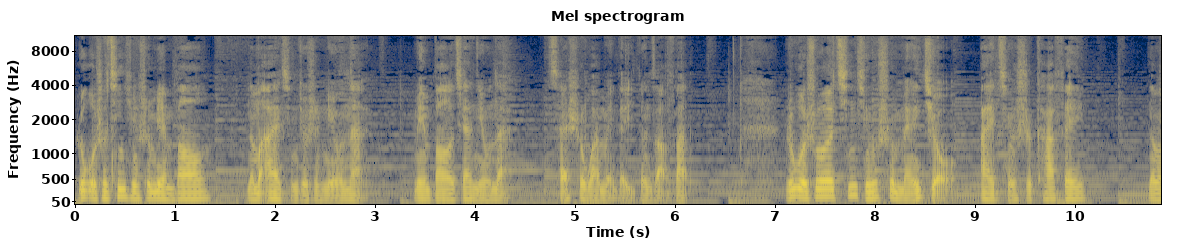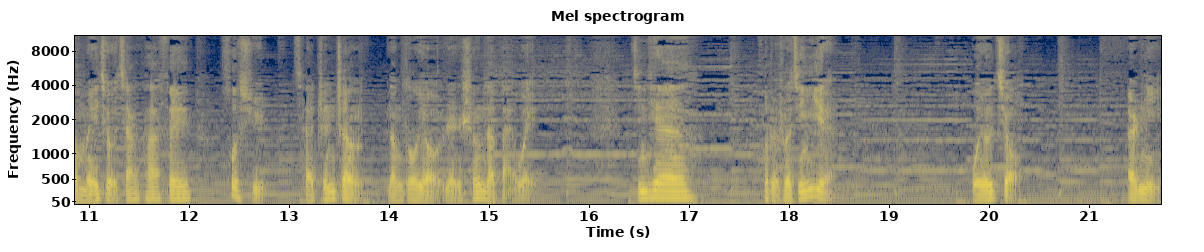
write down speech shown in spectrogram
如果说亲情是面包，那么爱情就是牛奶，面包加牛奶才是完美的一顿早饭。如果说亲情是美酒，爱情是咖啡，那么美酒加咖啡或许才真正能够有人生的百味。今天，或者说今夜，我有酒，而你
